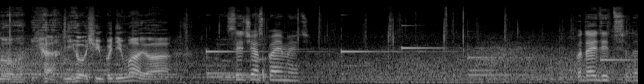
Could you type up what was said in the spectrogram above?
Ну, я не очень понимаю, а… Сейчас поймете. Подойдите сюда.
